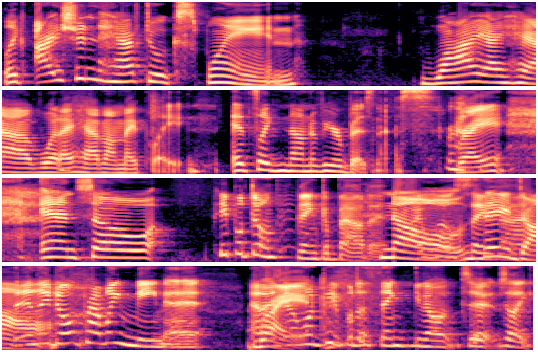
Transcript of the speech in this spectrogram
Like, I shouldn't have to explain why I have what I have on my plate. It's like none of your business, right? and so people don't think about it. No, they that. don't, and they don't probably mean it. And right. I don't want people to think, you know, to, to like.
